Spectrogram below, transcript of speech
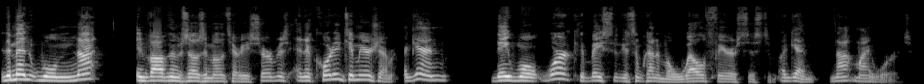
The men will not involve themselves in military service, and according to Mearsheimer, again, they won't work. They're basically some kind of a welfare system. Again, not my words.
